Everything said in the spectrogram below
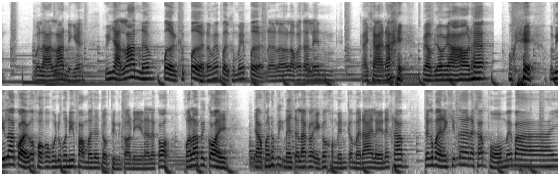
เวลาลั่นอย่างเงี้ยคืออย่าลั่นนะ เปิดคือเปิดนะไม่เปิดคือไม่เปิดนะ แล้วเราก็จะเล่นกาชาได้แบบยาวๆนะฮะโอเค วันนี้ลาก่อยก็ขอขอบคุณทุกคนที่ฟังมาจนจบถึงตอนนี้นะ แล้วก็ขอลาไปก่อย อยากฟังท็อปิกไหนจะลาก่อยเองก็คอมเมนต์กันมาได้เลยนะครับ เจอกันใหม่ในคลิปหน้านะครับผม บ๊ายบาย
